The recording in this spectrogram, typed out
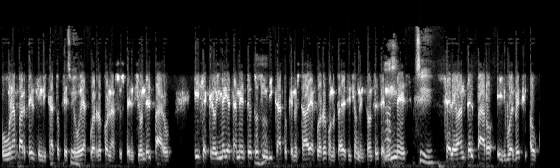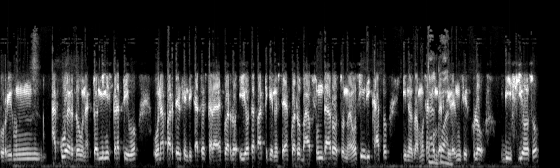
hubo una parte del sindicato que Sí. estuvo de acuerdo con la suspensión del paro y se creó inmediatamente otro Ajá. sindicato que no estaba de acuerdo con otra decisión. Entonces, en Ah. un mes Sí. se levanta el paro y vuelve a ocurrir un acuerdo, un acto administrativo, una parte del sindicato estará de acuerdo y otra parte que no esté de acuerdo va a fundar otro nuevo sindicato y nos vamos a Tal convertir cual. en un círculo vicioso,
